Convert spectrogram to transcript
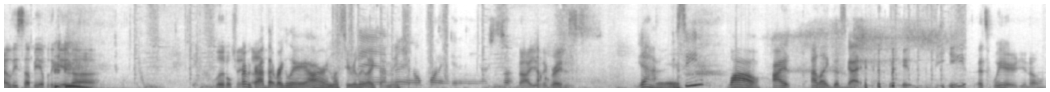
At least I'll be able to get uh, a little bit. Probably up. grab that regular AR unless you really like that Man, mage. No point in getting me. I suck. Nah, you're the greatest. Yeah. Aw. See? Wow. I I like this guy. See? It's weird, you know?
